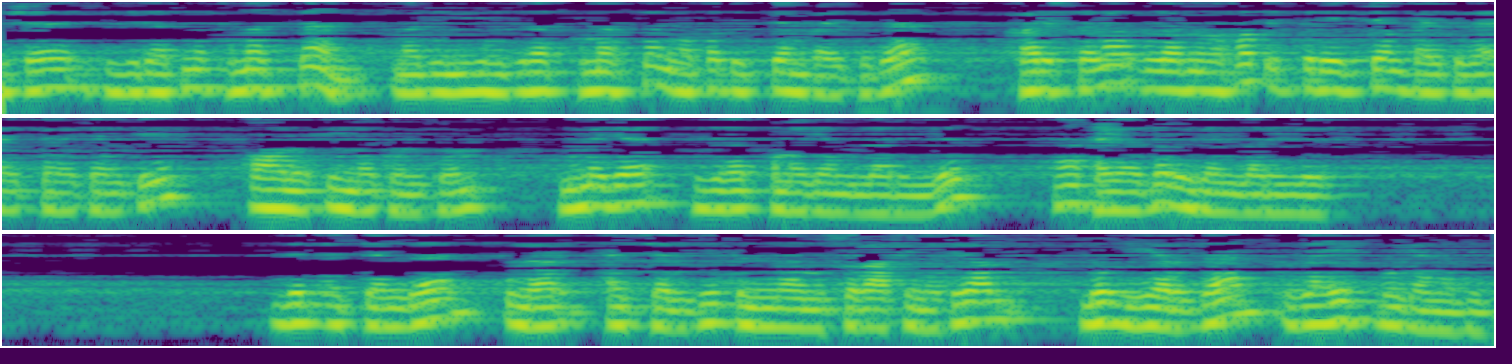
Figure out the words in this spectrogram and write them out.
o'sha hijratni qilmasdan madinaga hijrat qilmasdan vafot etgan paytida farishtalar ularni vafot ettirayotgan paytida aytgan ekanki nimaga hijrat qilmaganlaringiz ha qayerda bo'lganlaringiz deb aytganda ular aytishadiki bu yerda zaif bo'lgan edik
